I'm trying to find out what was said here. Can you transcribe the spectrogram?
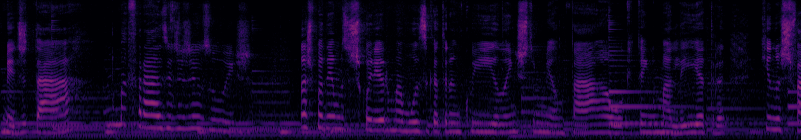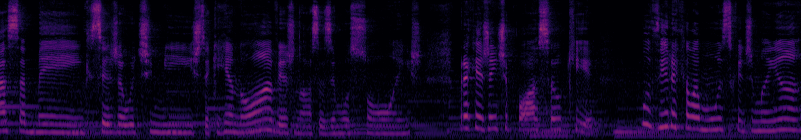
meditar numa frase de Jesus. Nós podemos escolher uma música tranquila, instrumental, que tenha uma letra que nos faça bem, que seja otimista, que renove as nossas emoções para que a gente possa o quê? Ouvir aquela música de manhã,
